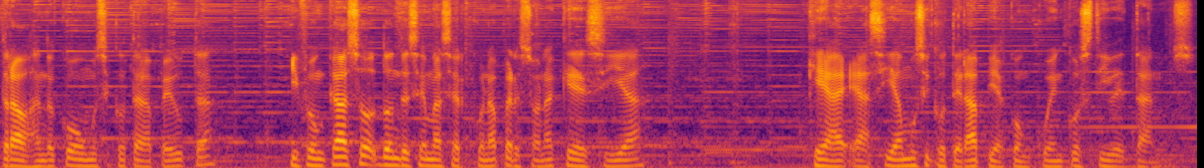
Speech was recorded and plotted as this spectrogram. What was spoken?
trabajando como musicoterapeuta. Y fue un caso donde se me acercó una persona que decía que hacía musicoterapia con cuencos tibetanos.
